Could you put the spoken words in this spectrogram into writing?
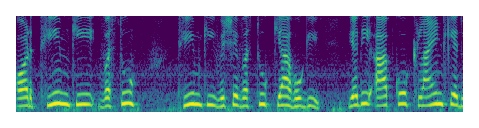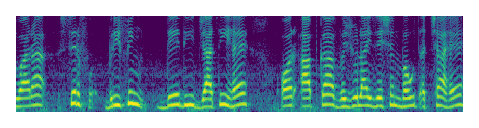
और थीम की वस्तु, थीम की विषय वस्तु क्या होगी? यदि आपको क्लाइंट के द्वारा सिर्फ़ ब्रीफिंग दे दी जाती है और आपका विजुलाइजेशन बहुत अच्छा है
